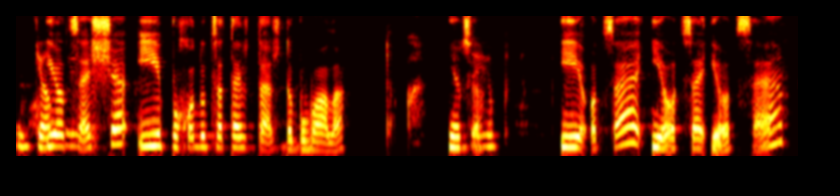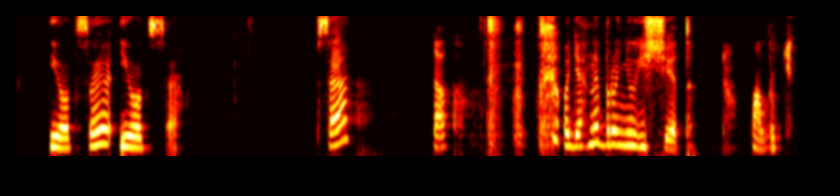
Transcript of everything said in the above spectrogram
Дякую. І оце ще, і походу це теж теж добувала. І оце. І оце, і оце, і оце, і оце, і оце. Все? Так, Одягни броню і щит. палички.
